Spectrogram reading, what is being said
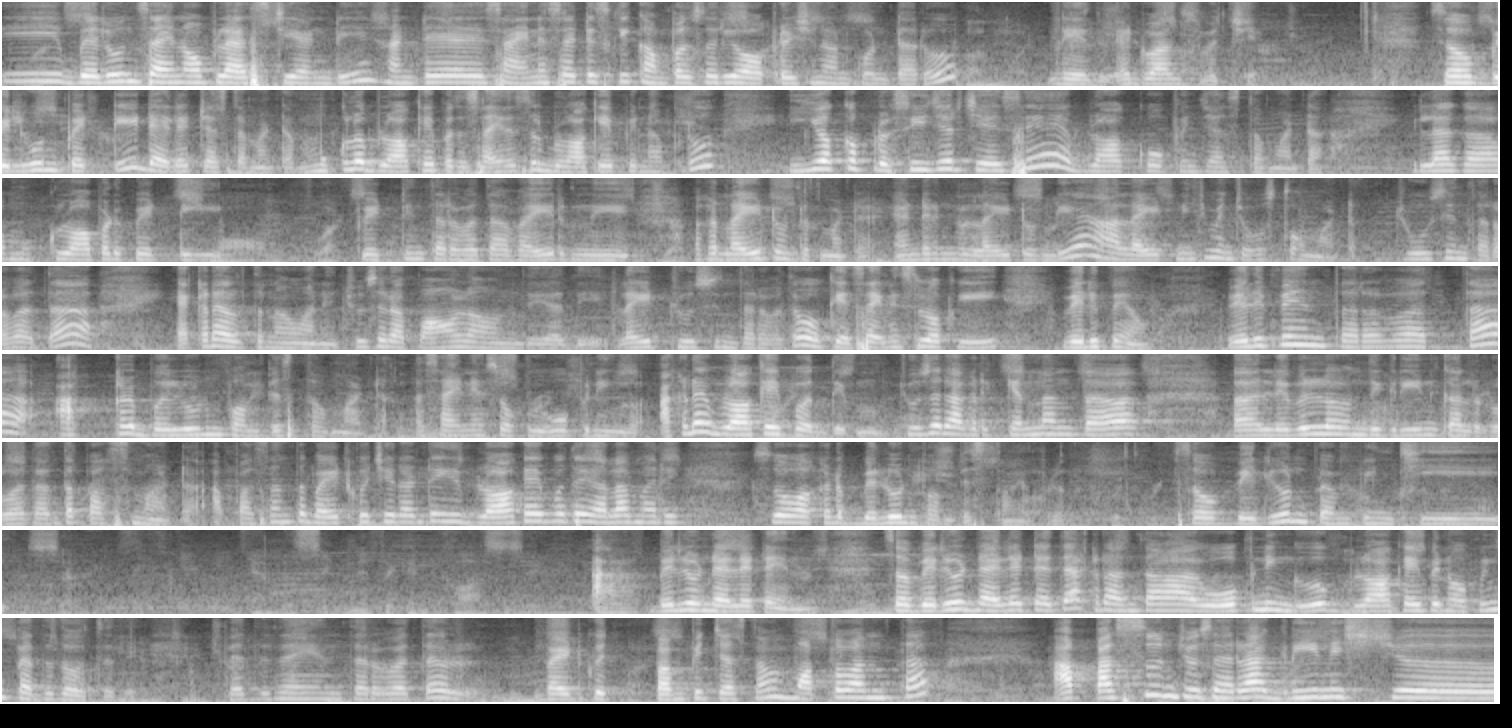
ఈ బెలూన్ సైనోప్లాస్టీ అండి. అంటే సైనసైటిస్కి కంపల్సరీ ఆపరేషన్ అనుకుంటారు. లేదు అడ్వాన్స్ వచ్చి. సో బెలూన్ పెట్టి డైలెట్ చేస్తామంట. ముక్కులో బ్లాక్ అయిపోతుంది. సైనస్లు బ్లాక్ అయిపోయినప్పుడు ఈ యొక్క ప్రొసీజర్ చేసే బ్లాక్ ఓపెన్ చేస్తామంట. ఇలాగా ముక్కు లోపల పెట్టి పెట్టిన తర్వాత ఆ వైర్ని అక్కడ లైట్ ఉంటుంది అనమాట ఎండరింగ్ లైట్ ఉండి ఆ లైట్ నుంచి మేము చూస్తాం అన్నమాట. చూసిన తర్వాత ఎక్కడ వెళ్తున్నాం అని చూసారు ఆ పాములా ఉంది అది. లైట్ చూసిన తర్వాత ఓకే సైనస్లోకి వెళ్ళిపోయాం. వెళ్ళిపోయిన తర్వాత అక్కడ బెలూన్ పంపిస్తాం అన్నమాట. సైనస్ ఒక ఓపెనింగ్లో. అక్కడే బ్లాక్ అయిపోద్ది. చూసారు అక్కడ కిందంతా లెవెల్లో ఉంది గ్రీన్ కలర్. అదంతా పస్ మాట ఆ పస్ అంతా బయటకు వచ్చేయాలంటే ఇది బ్లాక్ అయిపోతే ఎలా మరి? సో అక్కడ బెలూన్ పంపిస్తాం ఇప్పుడు. సో బెలూన్ పంపించి బెలూన్ డైలెట్ అయింది. సో బెలూన్ డైలెట్ అయితే అక్కడ అంతా ఓపెనింగ్ బ్లాక్ అయిపోయిన ఓపెనింగ్ పెద్దదవుతుంది. పెద్దదైన తర్వాత బయటకు వచ్చి- పంపించేస్తాం. మొత్తం అంతా ఆ పస్సును చూసారా? గ్రీనిష్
